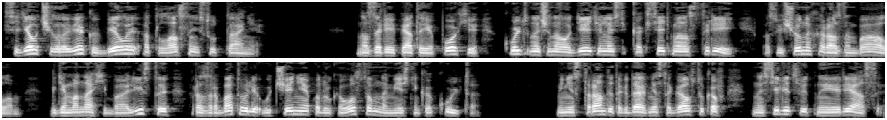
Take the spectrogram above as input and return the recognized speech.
сидел человек в белой атласной сутане. На заре пятой эпохи культ начинал деятельность как сеть монастырей, посвященных разным баалам, где монахи-баалисты разрабатывали учения под руководством наместника культа. Министранты тогда вместо галстуков носили цветные рясы.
